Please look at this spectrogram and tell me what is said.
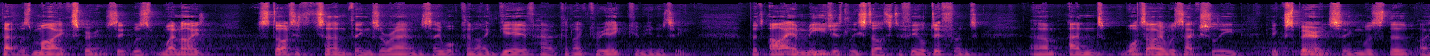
that was my experience. It was when I started to turn things around and say, what can I give? How can I create community? That I immediately started to feel different. Um, and what I was actually experiencing was the, I,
